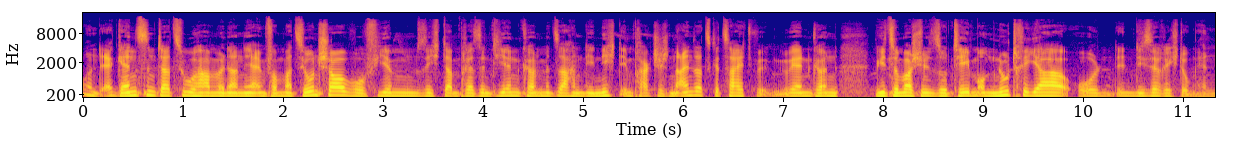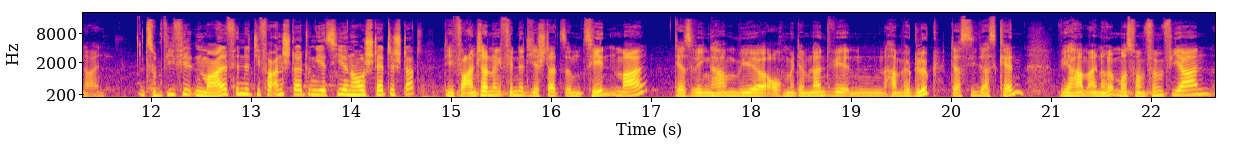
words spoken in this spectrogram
Und ergänzend dazu haben wir dann ja Informationsschau, wo Firmen sich dann präsentieren können mit Sachen, die nicht im praktischen Einsatz gezeigt werden können, wie zum Beispiel so Themen um Nutria und in diese Richtung hinein. Zum wievielten Mal findet die Veranstaltung jetzt hier in Hausstätte statt? Die Veranstaltung findet hier statt zum zehnten Mal. Deswegen haben wir auch mit dem Landwirten haben wir Glück, dass sie das kennen. Wir haben einen Rhythmus von fünf Jahren.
